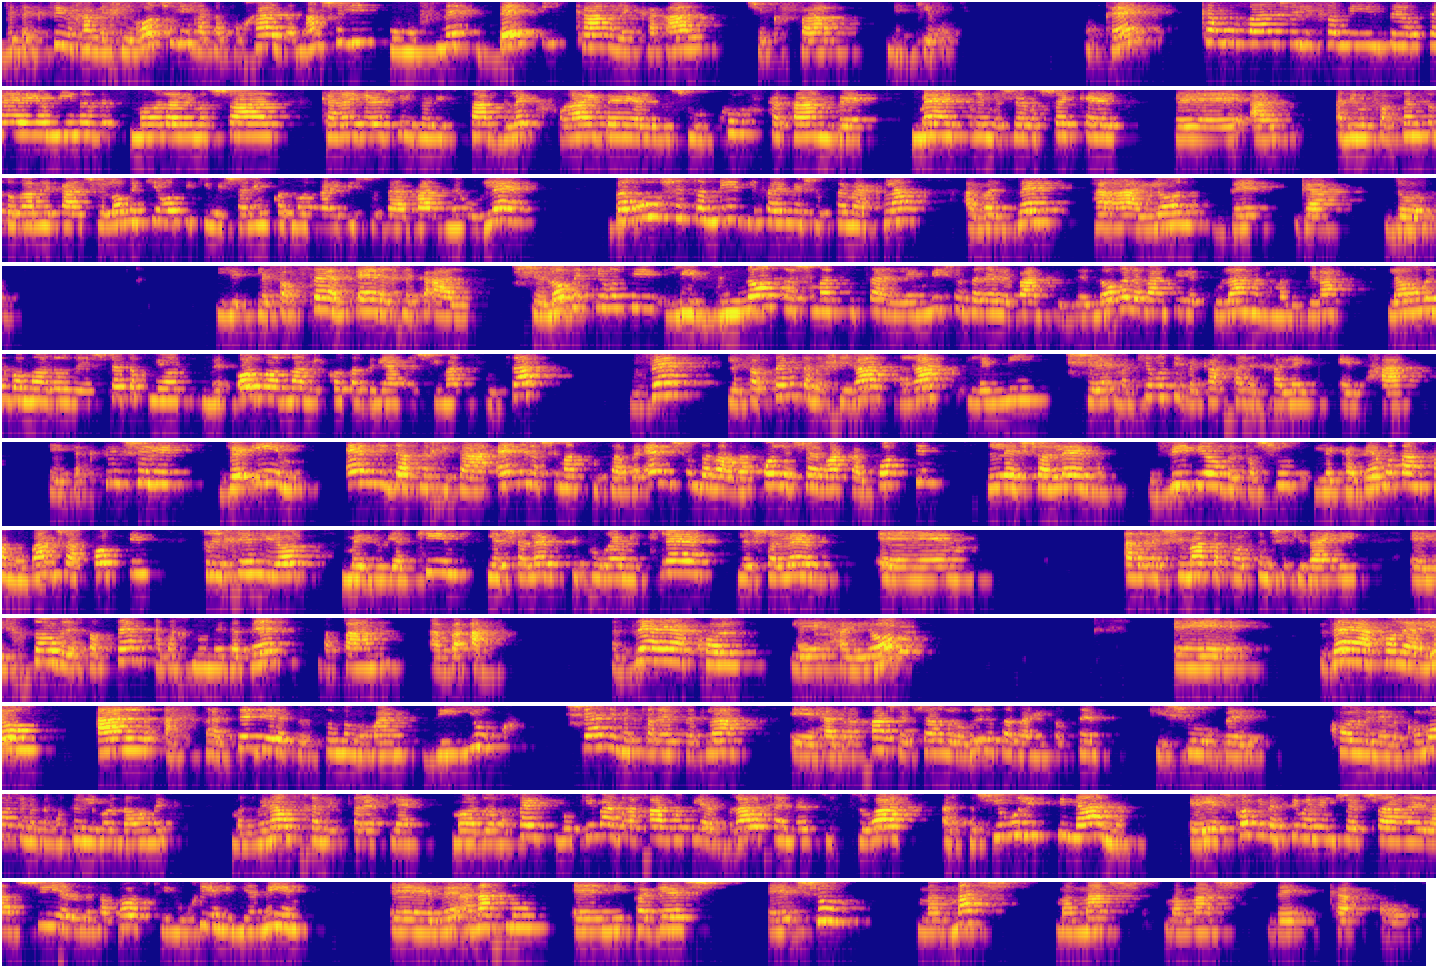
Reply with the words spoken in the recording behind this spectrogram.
ותקציב המכירות שלי, התפוחי האדמה שלי, הוא מופנה בעיקר לקהל שכבר מכיר אותי, אוקיי? כמובן שלפעמים זה יוצא ימינה ושמאלה, למשל, כרגע יש לי איזה מבצע Black Friday על איזשהו קורס קטן ב-127 שקל, אה, אז אני מפרסמת אותו גם לקהל שלא מכיר אותי, כי משנים קודמות ראיתי שזה עבד מעולה. ברור שתמיד לפעמים יש יוצא מהכלל, אבל זה הרעיון בגדול. לפרסם ערך לקהל שלא מכיר אותי, לבנות רשימת תפוצה למי שזה רלוונטי, זה לא רלוונטי לכולם, אני מסבירה לעומק במועדון, ויש שתי תוכניות מאוד מאוד מעמיקות על בניית רשימת תפוצה, ולפרסם את המכירה רק למי שמכיר אותי, וככה לחלק את התקציב שלי, ואם אין לי דף נחיתה, אין לי רשימת תפוצה ואין לי שום דבר והכל יושב רק על פוסטים, לשלב וידאו ופשוט לקדם אותם, כמובן שהפוסטים צריכים להיות מדויקים, לשלב סיפורי מקרה, לשלב אה, על רשימת הפוסטים שכדאי לי אה, לכתוב ולפרסם, אנחנו נדבר בפעם הבאה. אז זה היה הכל להיום. אה, זה היה הכל להיום על אסטרטגיה לפרסום ממומן דיוק שאני מצרפת להדרכה שאפשר להוריד אותה ואני אפרסם קישור כל מיני מקומות, אם אתם רוצים ללמוד לעומק, מזמינה אתכם להצטרף למועדון הפייסבוק, אם ההדרכה הזאת עזרה לכם באיזושהי צורה, אז תשאירו לי סימן, יש כל מיני סימנים שאפשר להשאיר, לבבות, חיוכים, עניינים, ואנחנו ניפגש שוב ממש ממש ממש בקרוב.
